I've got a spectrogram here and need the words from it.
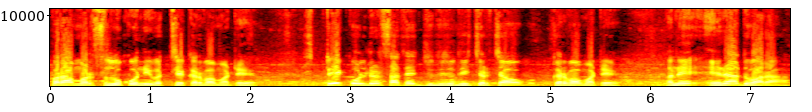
પરામર્શ લોકોની વચ્ચે કરવા માટે સ્ટેક હોલ્ડર સાથે જુદી જુદી ચર્ચાઓ કરવા માટે અને એના દ્વારા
